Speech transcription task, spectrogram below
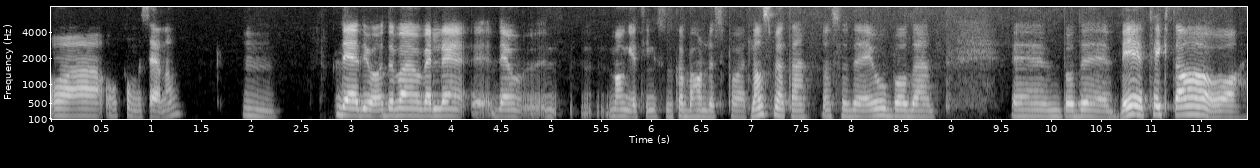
og, og komme seg gjennom. Mm. Det er det jo. Det jo veldig Det er jo mange ting som skal behandles på et landsmøte. Altså det er jo både eh, både vedtekter og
